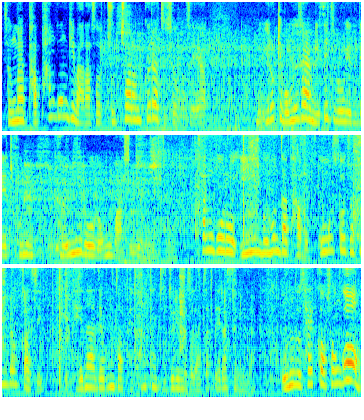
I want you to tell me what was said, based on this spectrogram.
정말 밥 한 공기 말아서 죽처럼 끓여 드셔보세요. 뭐 이렇게 먹는 사람이 있을지 모르겠는데 저는 별미로 너무 맛있게 먹었어요. 참고로 2인분 혼자 다 먹고 소주 한 병까지 대낮에 혼자 배 탕탕 두드리면서 낮잠 때렸습니다. 오늘도 살컵 성공!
